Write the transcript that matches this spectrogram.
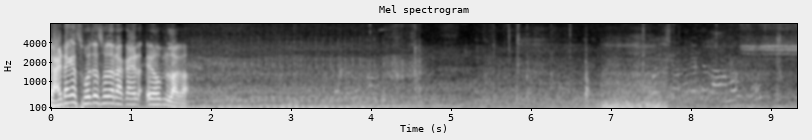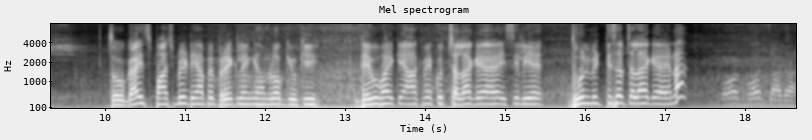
গাড়িটাকে সোজা সোজা রাখা এর- এরকম লাগা तो गाइज पाँच मिनट यहाँ पे ब्रेक लेंगे हम लोग क्योंकि देवू भाई के आंख में कुछ चला गया है इसीलिए धूल मिट्टी सब चला गया है ना बहुत बहुत ज्यादा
